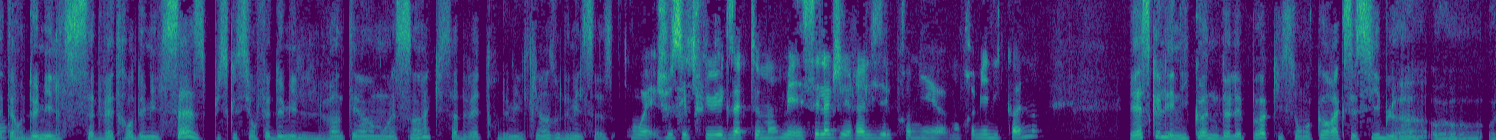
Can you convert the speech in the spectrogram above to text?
c'était en 2000, ça devait être en 2016, puisque si on fait 2021 moins 5, ça devait être 2015 ou 2016. Ouais, je sais plus exactement, mais c'est là que j'ai réalisé le premier, euh, mon premier Nikon. Et est-ce que les Nikon de l'époque, ils sont encore accessibles euh, aux, aux-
